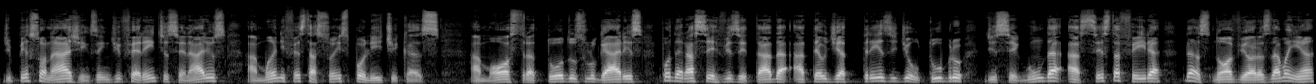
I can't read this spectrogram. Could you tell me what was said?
de personagens em diferentes cenários a manifestações políticas. A mostra Todos Lugares poderá ser visitada até o dia 13 de outubro, de segunda a sexta-feira, das 9 horas da manhã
